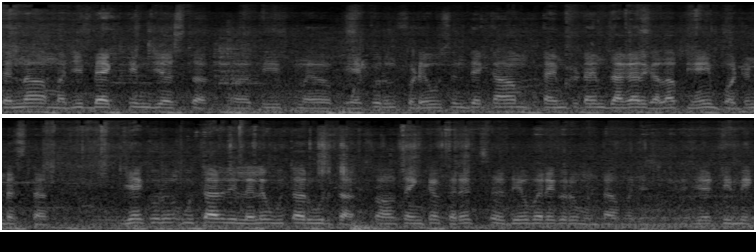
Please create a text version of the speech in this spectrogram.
तेन्ना म्हाजी बॅक टीम जी आसता ती हें करून फुडें वचून तें काम टायम टू टायम जाग्यार घालप हें इम्पॉर्टंट आसता जें करून उतार दिलेले उतार उरता सो हांव तांकां खरेंच देव बरें करूं म्हणटा. म्हजे जे टिमीक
